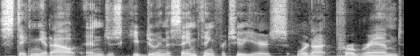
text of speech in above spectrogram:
sticking it out and just keep doing the same thing for two years. We're not programmed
